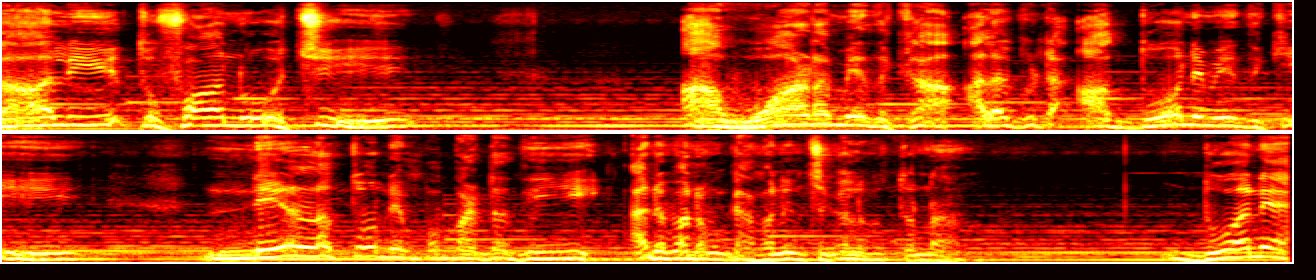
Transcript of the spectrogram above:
గాలి తుఫాను వచ్చి ఆ ఓడ మీదక అలాగుంటే ఆ దోణి మీదకి నీళ్ళతో నింపబడ్డది అని మనం గమనించగలుగుతున్నాం. దోణె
